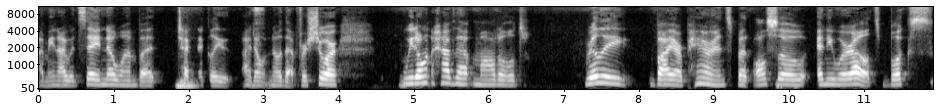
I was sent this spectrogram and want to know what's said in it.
I mean, I would say no one, but mm-hmm. technically, I don't know that for sure. Mm-hmm. We don't have that modeled really by our parents, but also mm-hmm. anywhere else books,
